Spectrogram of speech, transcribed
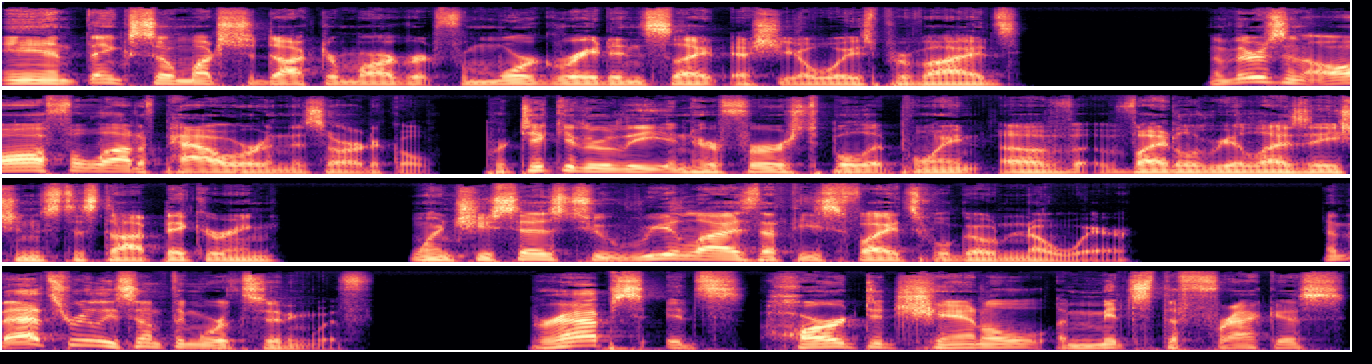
And thanks so much to Dr. Margaret for more great insight as she always provides. Now, there's an awful lot of power in this article, particularly in her first bullet point of vital realizations to stop bickering, when she says to realize that these fights will go nowhere. And that's really something worth sitting with. Perhaps it's hard to channel amidst the fracas,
